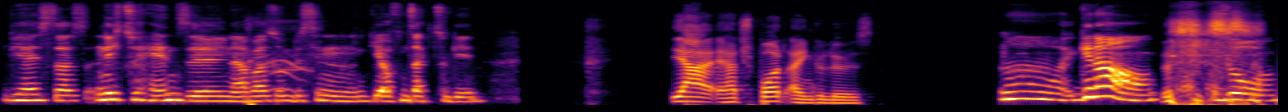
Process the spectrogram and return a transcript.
wie heißt das? Nicht zu hänseln, aber so ein bisschen dir auf den Sack zu gehen. Ja, er hat Sport eingelöst. Ah, genau. So.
